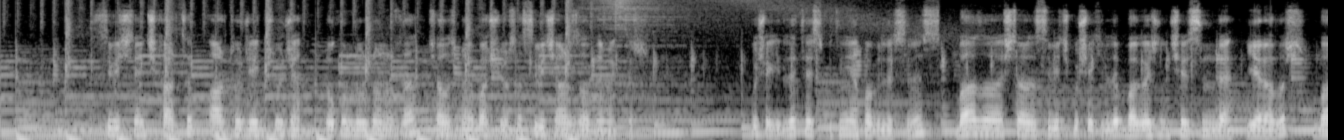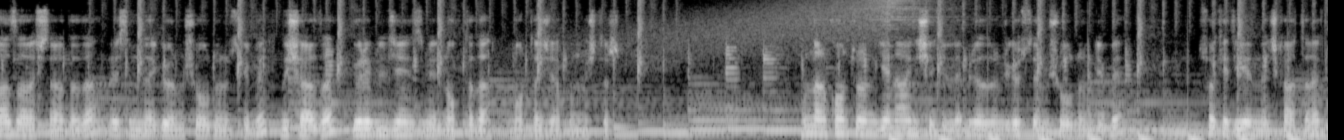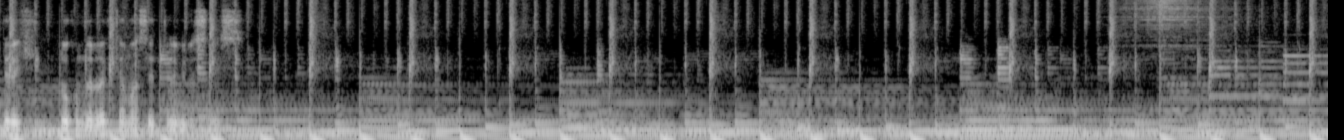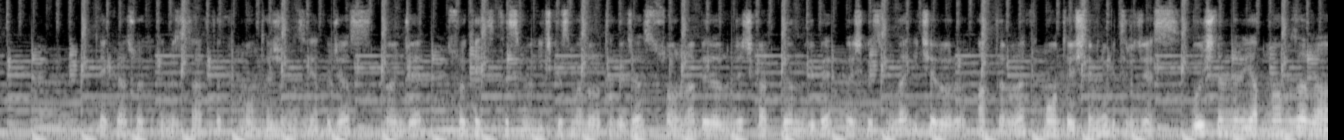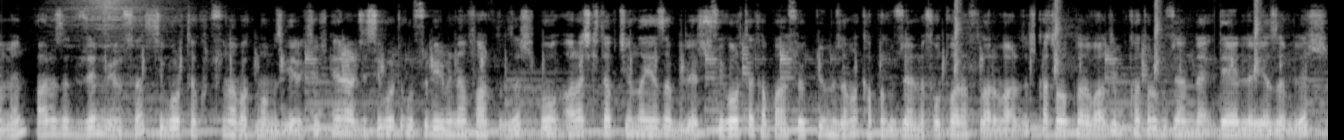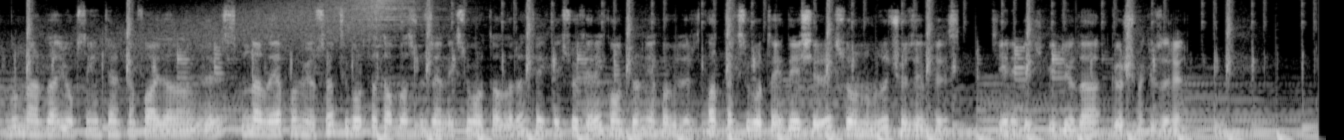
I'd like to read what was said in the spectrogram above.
switch'ten çıkartıp artı ucu eksi uca dokundurduğunuzda çalışmaya başlıyorsa switch arızalı demektir. Bu şekilde tespitini yapabilirsiniz. Bazı araçlarda switch bu şekilde bagajın içerisinde yer alır. Bazı araçlarda da resimde görmüş olduğunuz gibi dışarıda görebileceğiniz bir noktada montaj yapılmıştır. Bunların kontrolünü gene aynı şekilde biraz önce göstermiş olduğum gibi soketi yerinden çıkartarak direkt dokundurarak temas ettirebilirsiniz. Tekrar soketimizi taktık. Montajımızı yapacağız. Önce soket kısmını iç kısmına doğru takacağız. Sonra biraz önce çıkarttığım gibi dış kısmında içe doğru aktararak montaj işlemini bitireceğiz. Bu işlemleri yapmamıza rağmen arıza düzelmiyorsa sigorta kutusuna bakmamız gerekir. Her aracın sigorta kutusu birbirinden farklıdır. Bu araç kitapçığında yazabilir. Sigorta kapağını söktüğümüz zaman kapak üzerinde fotoğraflar vardır. Kataloglar vardır. Bu katalog üzerinde değerleri yazabilir. Bunlar da yoksa internetten faydalanabiliriz. Bunlar da yapamıyorsa sigorta tablosu üzerindeki sigortaları tek tek sökerek kontrolünü yapabiliriz. Patlak sigortayı değiştirerek sorunumuzu çözebiliriz. Yeni bir videoda görüşmek üzere.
